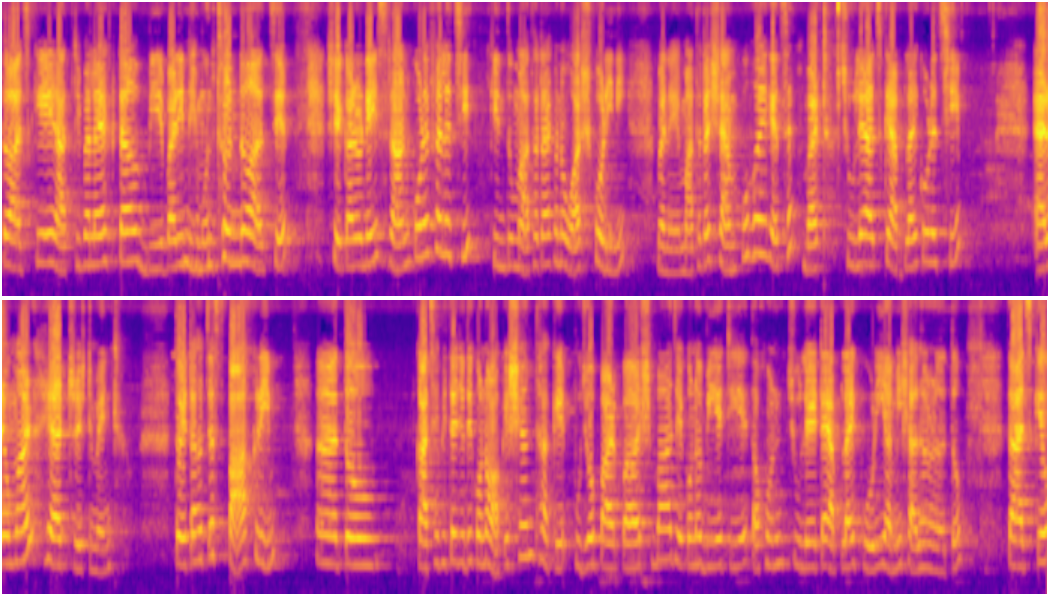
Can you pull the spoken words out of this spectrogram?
তো আজকে রাত্রিবেলায় একটা বিয়েবাড়ির নেমন্তন্ন আছে। সে কারণেই স্নান করে ফেলেছি, কিন্তু মাথাটা এখনও ওয়াশ করিনি। মানে মাথাটা শ্যাম্পু হয়ে গেছে বাট চুলে আজকে অ্যাপ্লাই করেছি অ্যারোমার হেয়ার ট্রিটমেন্ট তো এটা হচ্ছে স্পা ক্রিম তো কাছে ভিতরে যদি কোনো অকেশন থাকে, পুজো পারপাস বা যে কোনো বিয়ে টিয়ে, তখন চুলে এটা অ্যাপ্লাই করি আমি সাধারণত। তো আজকেও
